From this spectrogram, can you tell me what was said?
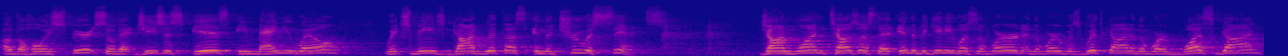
of the Holy Spirit so that Jesus is Emmanuel, which means God with us in the truest sense. John 1 tells us that in the beginning was the Word, and the Word was with God, and the Word was God.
